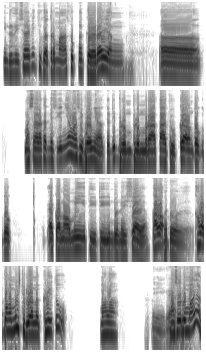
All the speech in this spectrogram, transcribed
Indonesia ini juga termasuk negara yang eh masyarakat miskinnya masih banyak jadi belum belum merata juga untuk untuk ekonomi di di Indonesia ya. Kalau Betul. kalau pengemis di luar negeri itu malah Ini masih kreatif. lumayan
